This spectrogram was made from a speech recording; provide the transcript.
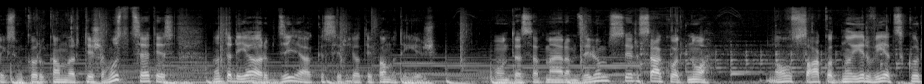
teiksim, kur, kam var tiešām uzticēties, nu, tad ir jārūp dziļāk, kas ir jau tie pamatīgi. Un tas apmēram dziļums ir sākot no. Nu, sākot, nu, ir vietas, kur,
